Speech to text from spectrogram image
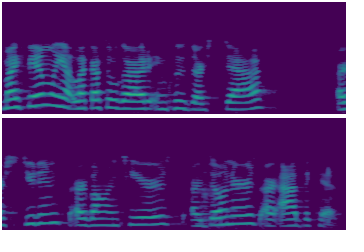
My family at La Casa Hogar includes our staff, our students, our volunteers, our donors, our advocates.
